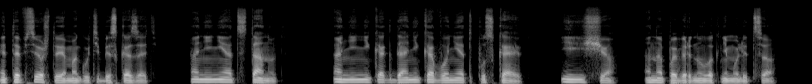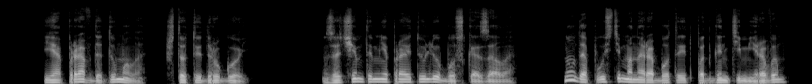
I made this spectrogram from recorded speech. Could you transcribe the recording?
Это все, что я могу тебе сказать. Они не отстанут. Они никогда никого не отпускают. И еще, она повернула к нему лицо. Я правда думала, что ты другой. Зачем ты мне про эту Любу сказала? Ну, допустим, она работает под Гантимировым.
